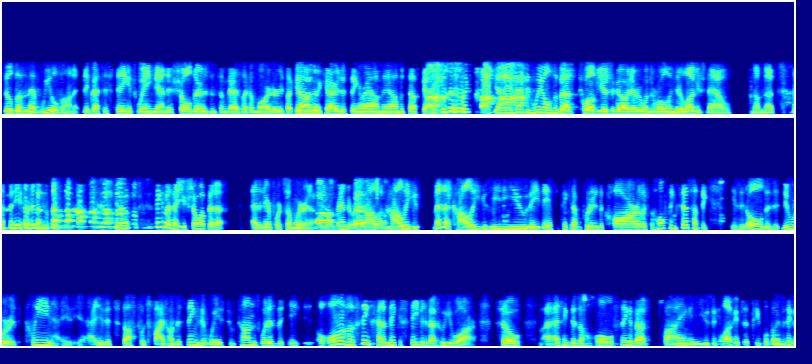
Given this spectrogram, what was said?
still doesn't have wheels on it. They've got this thing, it's weighing down their shoulders, and some guy's like a martyr. He's like, yeah, I'm to carry this thing around. Yeah, I'm a tough guy. like, yeah, they invented wheels about 12 years ago, and everyone's rolling their luggage now. I'm nuts. you know what I mean? Like, you know, think about that. You show up at a at an airport somewhere, and a, Oh, a friend or a, coll- a colleague, then a colleague is meeting you. They they have to pick it up and put it in the car. Like the whole thing says something. Is it old? Is it newer? Is it clean? Is is it stuffed with 500 things? It weighs two tons. What is the? It, all of those things kind of make a statement about who you are. So I I think there's a whole thing about buying and using luggage that people don't even think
